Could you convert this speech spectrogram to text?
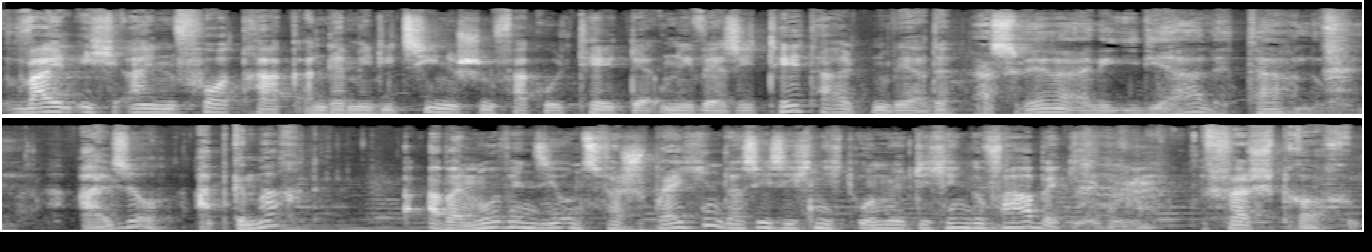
weil ich einen Vortrag an der medizinischen Fakultät der Universität halten werde. Das wäre eine ideale Tarnung. Also, abgemacht? Aber nur, wenn Sie uns versprechen, dass Sie sich nicht unnötig in Gefahr begeben. Versprochen.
